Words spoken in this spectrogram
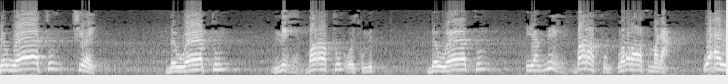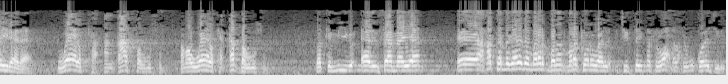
Dawaatun jilay dawaatun mixbaratun waa isku mid. Dawaatun iyo mixbaratun labadaas magac. Waxaa la yidhaahdaa weelka anqaasta lagu shubo ama weelka qadda lagu shubo dadka miyiga aaday u fahmayaan. Xataa magaalada marar badan mararkii hore waa jirtay marka looxda wax lagu qoran jiray.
